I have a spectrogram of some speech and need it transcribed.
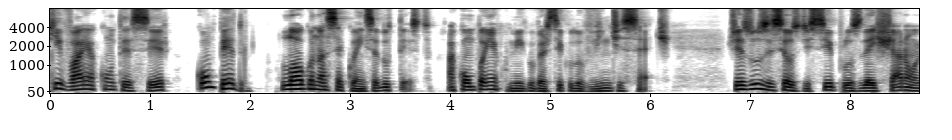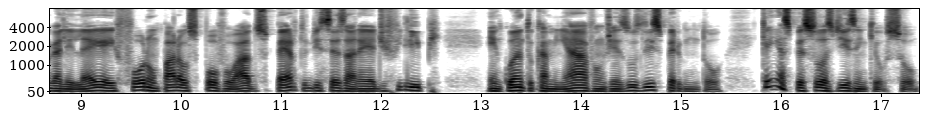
que vai acontecer com Pedro, logo na sequência do texto. Acompanha comigo o versículo 27. Jesus e seus discípulos deixaram a Galiléia e foram para os povoados perto de Cesareia de Filipe. Enquanto caminhavam, Jesus lhes perguntou: Quem as pessoas dizem que eu sou?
